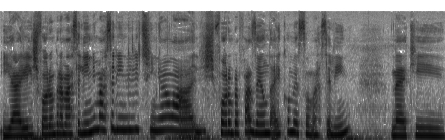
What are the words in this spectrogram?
E aí eles foram para Marceline e Marceline ele tinha lá, eles foram para fazenda. Aí começou Marceline, né? Que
